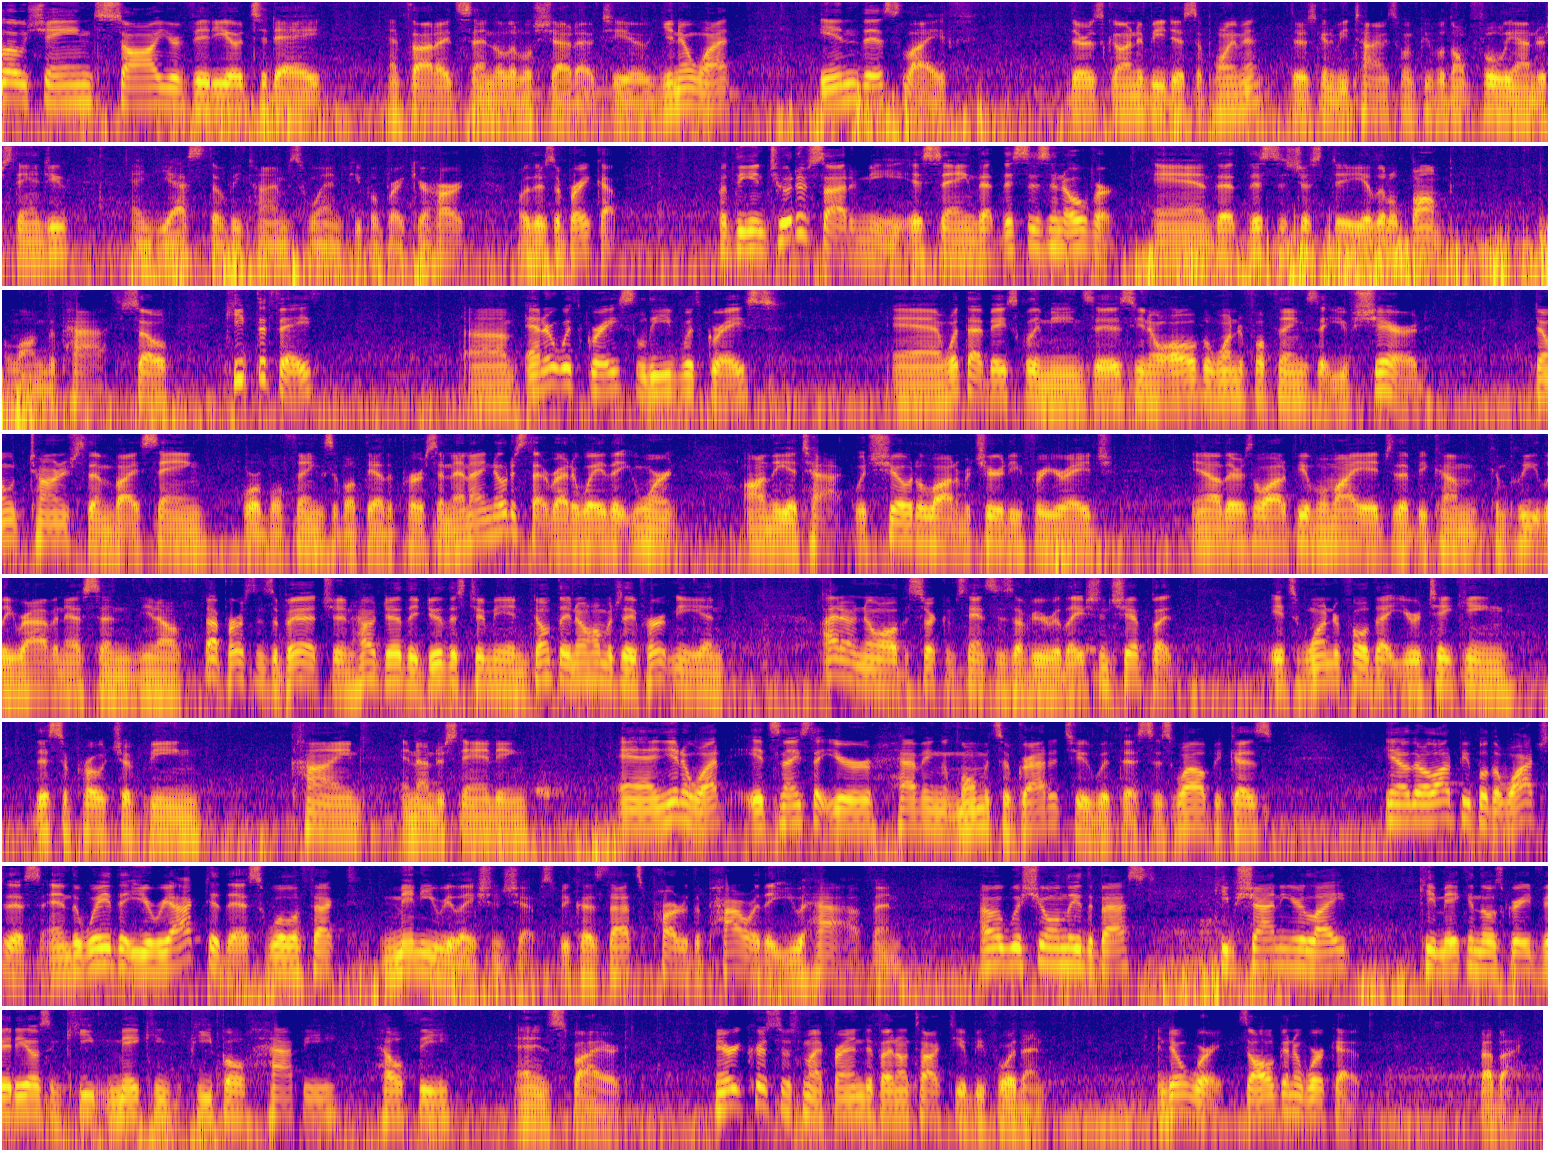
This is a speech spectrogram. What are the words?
Hello, Shane. Saw your video today and thought I'd send a little shout out to you. You know what? In this life, there's going to be disappointment. There's going to be times when people don't fully understand you. And yes, there'll be times when people break your heart or there's a breakup. But the intuitive side of me is saying that this isn't over and that this is just a, little bump along the path. So keep the faith. Um, enter with grace, leave with grace. And what that basically means is, you know, all the wonderful things that you've shared, don't tarnish them by saying horrible things about the other person. And I noticed that right away that you weren't on the attack, which showed a lot of maturity for your age. You know, there's a lot of people my age that become completely ravenous and, you know, that person's a bitch and how dare they do this to me and don't they know how much they've hurt me and I don't know all the circumstances of your relationship, but it's wonderful that you're taking this approach of being kind and understanding. And you know what? It's nice that you're having moments of gratitude with this as well because you know, there are a lot of people that watch this, and the way that you react to this will affect many relationships because that's part of the power that you have. And I wish you only the best. Keep shining your light, keep making those great videos, and keep making people happy, healthy, and inspired. Merry Christmas, my friend, if I don't talk to you before then. And don't worry, it's all going to work out. Bye bye.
